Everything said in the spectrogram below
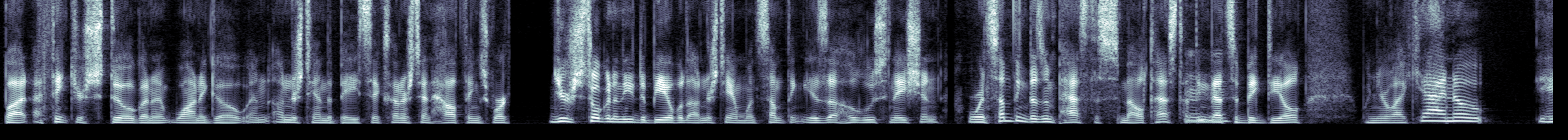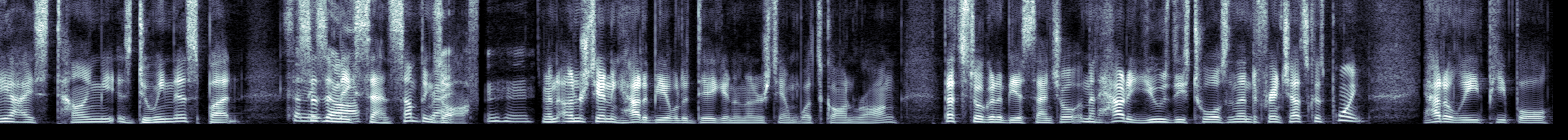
But I think you're still going to want to go and understand the basics, understand how things work. You're still going to need to be able to understand when something is a hallucination or when something doesn't pass the smell test. I think mm-hmm. that's a big deal. When you're like, yeah, I know AI is telling me is doing this, but this doesn't make sense. Something's Right. off. Mm-hmm. And understanding how to be able to dig in and understand what's gone wrong, that's still going to be essential. And then how to use these tools. And then to Francesca's point, how to lead people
